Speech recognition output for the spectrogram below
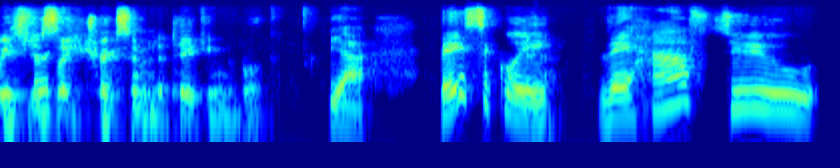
she just like tricks him into taking the book. Yeah. Basically, Yeah. they have to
